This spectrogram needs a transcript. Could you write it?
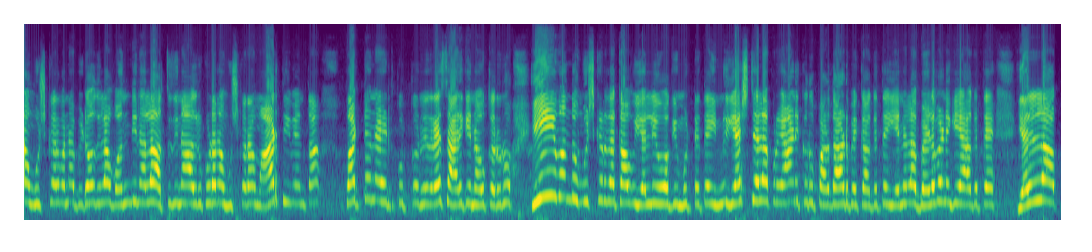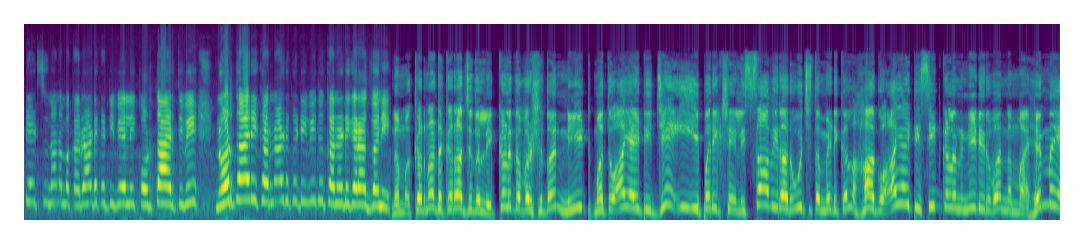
ನಾವು ಮುಷ್ಕರವನ್ನ ಬಿಡೋದಿಲ್ಲ. ಒಂದಿನಲ್ಲ ಹತ್ತು ದಿನ ಆದರೂ ಕೂಡ ನಾವು ಮುಷ್ಕರ ಮಾಡ್ತೀವಿ ಅಂತ ಪಟ್ಟನ್ನು ಹಿಡಿದು ಕುತ್ಕೊಂಡಿದ್ದಾರೆ ಸಾರಿಗೆ ನೌಕರರು, ಈ ಒಂದು ಮುಷ್ಕರದ ಕಾವು ಎಲ್ಲಿ ಹೋಗಿ ಮುಟ್ಟುತ್ತೆ? ಇನ್ನು ಎಷ್ಟೆಲ್ಲ ಪ್ರಯಾಣಿಕರು ಪರದಾಡಬೇಕಾಗುತ್ತೆ? ಏನೆಲ್ಲ ಬೆಳವಣಿಗೆ ಆಗುತ್ತೆ. ಎಲ್ಲ ಅಪ್ಡೇಟ್ಸ್ ನಮ್ಮ ಕರ್ನಾಟಕ ಟಿವಿಯಲ್ಲಿ ಕೊಡ್ತಾ ಇರ್ತೀವಿ. ನೋಡ್ತಾ ಇರಿ ಕರ್ನಾಟಕ ಟಿವಿ, ಇದು ಕನ್ನಡಿಗರ ಧ್ವನಿ. ನಮ್ಮ ಕರ್ನಾಟಕ ರಾಜ್ಯದಲ್ಲಿ ಕಳೆದ ವರ್ಷದ ನೀಟ್ ಮತ್ತು ಐಐಟಿ ಜೆಇಇ ಪರೀಕ್ಷೆಯಲ್ಲಿ ಸಾವಿರಾರು ಉಚಿತ ಮೆಡಿಕಲ್ ಹಾಗೂ ಐಐಟಿ ಸೀಟ್ಗಳನ್ನು ನೀಡಿರುವ ನಮ್ಮ ಹೆಮ್ಮೆಯ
